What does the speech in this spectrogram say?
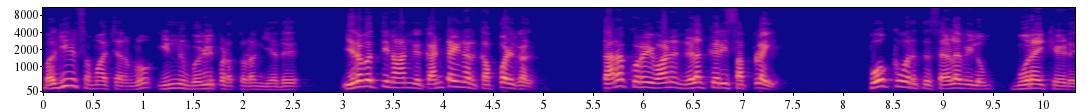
பகீர் சமாச்சாரங்களும் இன்னும் வெளிப்படத் தொடங்கியது. இருபத்தி நான்கு கண்டெய்னர் கப்பல்கள் தரக்குறைவான நிலக்கரி சப்ளை போக்குவரத்து செலவிலும் முறைகேடு.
